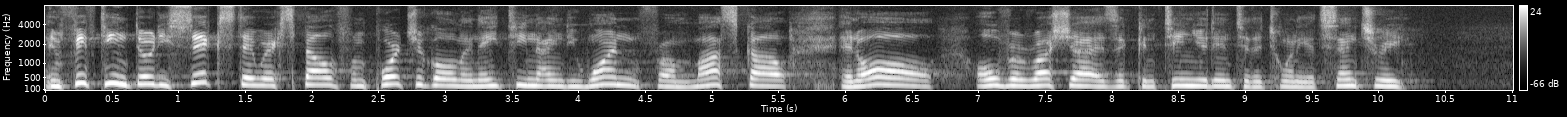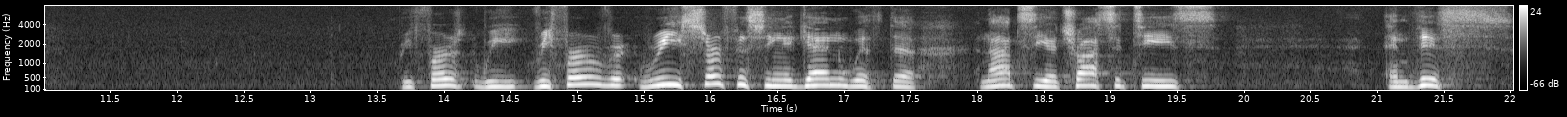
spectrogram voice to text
In 1536, they were expelled from Portugal. In 1891, from Moscow, and all over Russia as it continued into the 20th century. Refer, we refer, resurfacing again with the Nazi atrocities, and this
